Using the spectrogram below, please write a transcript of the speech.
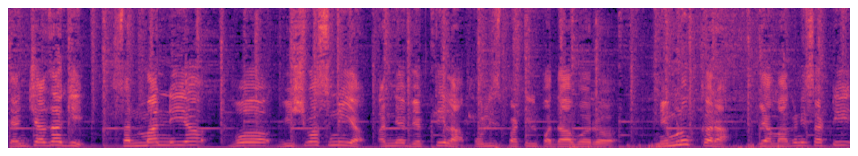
त्यांच्या जागी सन्माननीय व विश्वसनीय अन्य व्यक्तीला पोलीस पाटील पदावर नेमणूक करा या मागणीसाठी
